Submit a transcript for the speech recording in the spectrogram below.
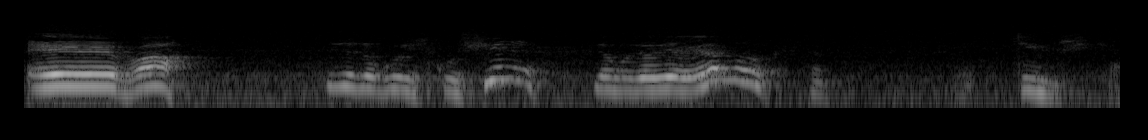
Ева, за да го изкуши, да му даде ябълката. Етимщина.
